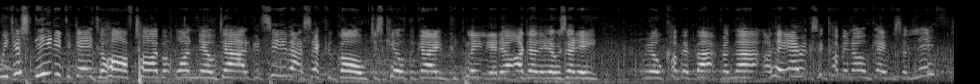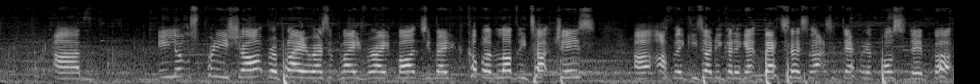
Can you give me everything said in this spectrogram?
we just needed to get into half time at 1 0 down. See that second goal just killed the game completely. And I don't think there was any real coming back from that. I think Eriksen coming on gave us a lift. Um, he looks pretty sharp for a player who hasn't played for eight months. He made a couple of lovely touches. Uh, I think he's only going to get better, so that's a definite positive. But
